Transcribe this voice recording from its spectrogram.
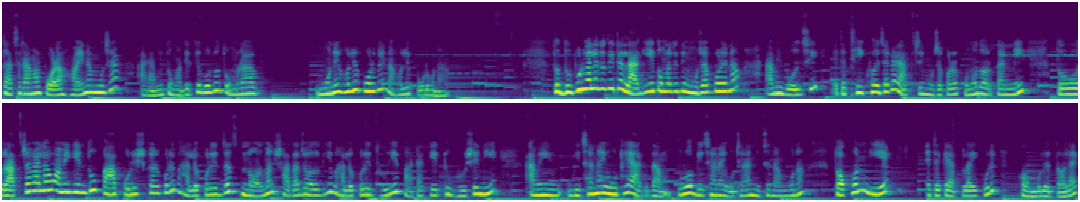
তাছাড়া আমার পড়া হয় না মোজা, আর আমি তোমাদেরকে বলব তোমরা মনে হলে পড়বে, না হলে পড়ো না। তো দুপুরবেলা যদি এটা লাগিয়ে তোমরা যদি মোজা পরে নাও, আমি বলছি এটা ঠিক হয়ে যাবে, রাত্রে মোজা পরার কোনো দরকার নেই। তো রাত্রেবেলাও আমি কিন্তু পা পরিষ্কার করে ভালো করে জাস্ট নর্মাল সাদা জল দিয়ে ভালো করে ধুয়ে পাটাকে একটু ঘষে নিয়ে আমি বিছানায় উঠে একদম পুরো বিছানায় উঠে, আর নিচে নামবো না। তখন গিয়ে এটাকে অ্যাপ্লাই করে কম্বলের তলায়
